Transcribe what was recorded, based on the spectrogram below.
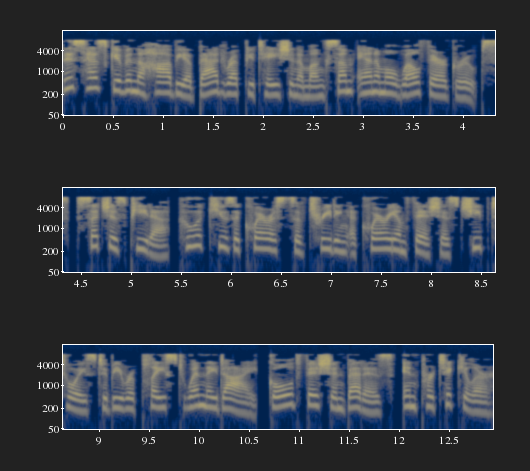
This has given the hobby a bad reputation among some animal welfare groups, such as PETA, who accuse aquarists of treating aquarium fish as cheap toys to be replaced when they die. Goldfish and bettas, in particular,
